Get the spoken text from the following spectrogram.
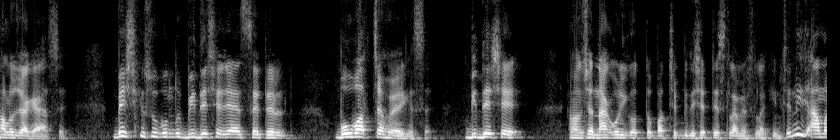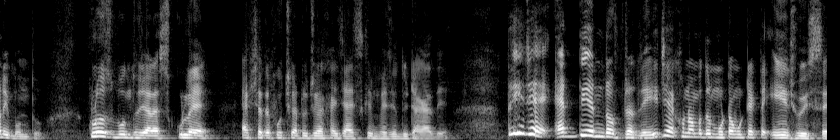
ভালো জায়গায় আছে। বেশ কিছু বন্ধু বিদেশে যায় সেটেলড বউ বাচ্চা হয়ে গেছে। বিদেশে এখন সে নাগরিকত্ব পাচ্ছে, বিদেশে টেসলা মেসলা কিনছে। নিজে আমারই বন্ধু। ক্লোজ বন্ধু যারা স্কুলে একসাথে ফুচকা টুচকা খাইছে আইসক্রিম খাইছে দুই টাকা দিয়ে। তো এই যে অ্যাট দি এন্ড অফ দ্য ডে এই যে এখন আমাদের মোটামুটি একটা এজ হয়েছে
